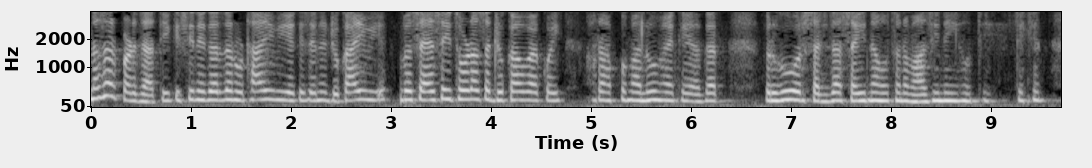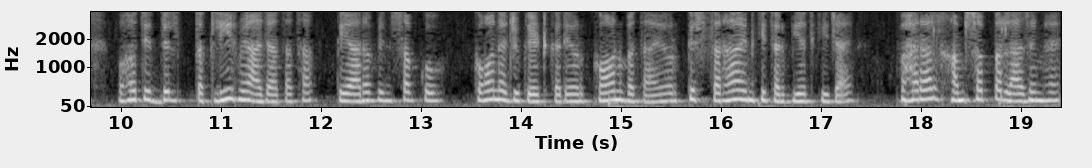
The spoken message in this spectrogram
نظر پڑ جاتی ہے، کسی نے گردن اٹھائی ہوئی ہے، کسی نے جھکائی ہوئی ہے، بس ایسے ہی تھوڑا سا جھکا ہوا ہے کوئی۔ اور آپ کو معلوم ہے کہ اگر روح اور سجدہ صحیح نہ ہو تو نماز ہی نہیں ہوتی۔ لیکن بہت ہی دل تکلیف میں آ جاتا تھا کہ یارب ان سب کو کون ایجوکیٹ کرے اور کون بتائے اور کس طرح ان کی تربیت کی جائے۔ بہرحال ہم سب پر لازم ہے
